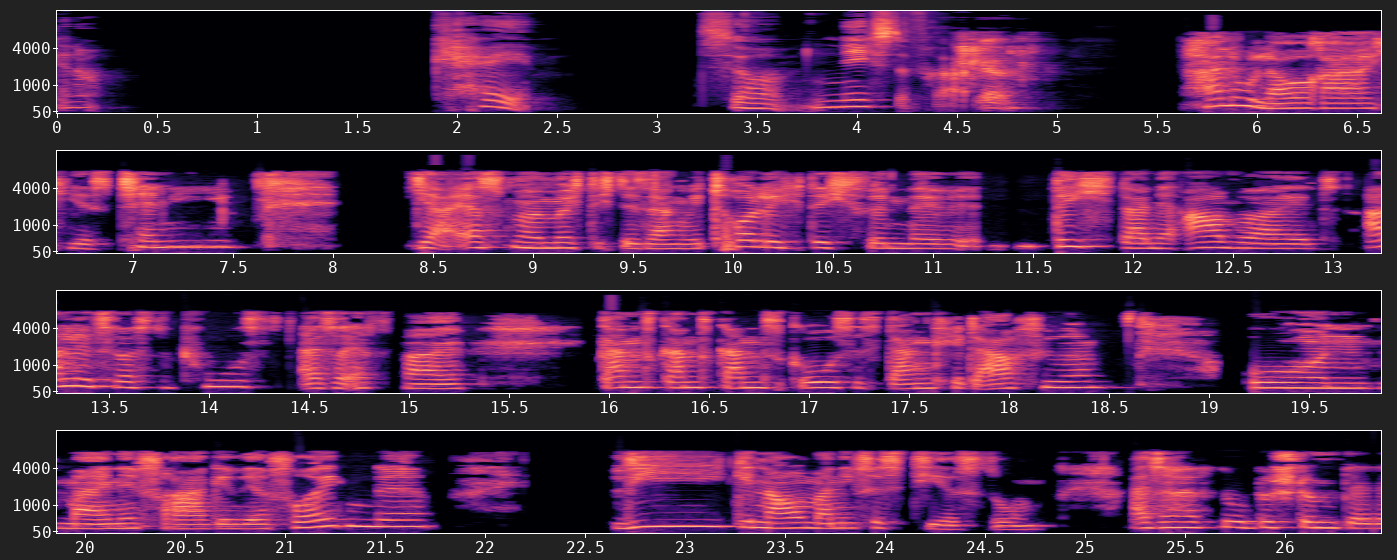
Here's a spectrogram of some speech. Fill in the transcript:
Genau. Okay. So, nächste Frage. Hallo Laura, hier ist Jenny. Ja, erstmal möchte ich dir sagen, wie toll ich dich finde, dich, deine Arbeit, alles, was du tust. Also erstmal ganz, ganz, ganz großes Danke dafür. Und meine Frage wäre folgende. Wie genau manifestierst du? Also hast du bestimmte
